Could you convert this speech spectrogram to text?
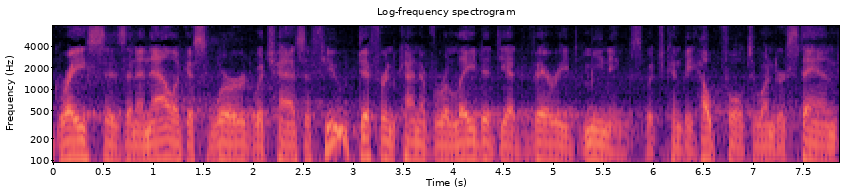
grace is an analogous word which has a few different kind of related yet varied meanings, which can be helpful to understand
